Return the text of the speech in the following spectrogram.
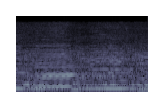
Música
